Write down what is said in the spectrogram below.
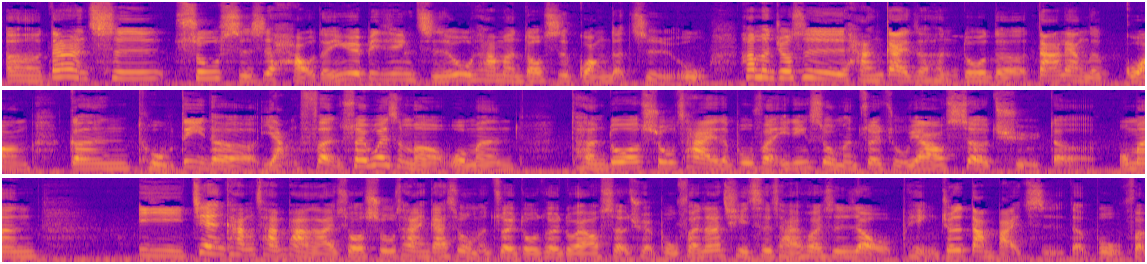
呃，当然吃素食是好的，因为毕竟植物它们都是光的植物，它们就是涵盖着很多的大量的光跟土地的养分。所以为什么我们很多蔬菜的部分一定是我们最主要摄取的？我们。以健康餐盘来说，蔬菜应该是我们最多最多要摄取的部分。那其次才会是肉品，就是蛋白质的部分。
